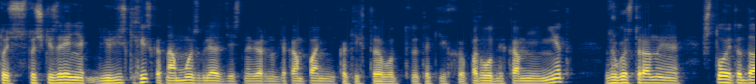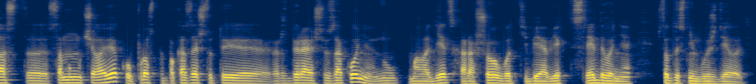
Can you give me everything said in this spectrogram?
То есть с точки зрения юридических рисков, на мой взгляд, здесь, наверное, для компании каких-то вот таких подводных камней нет. С другой стороны, что это даст э, самому человеку? Просто показать, что ты разбираешься в законе, ну, молодец, хорошо, вот тебе объект исследования, что ты с ним будешь делать?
